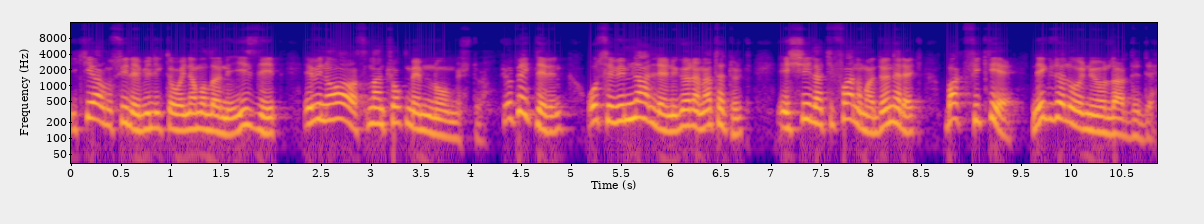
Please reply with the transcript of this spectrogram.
iki yavrusuyla birlikte oynamalarını izleyip evin o havasından çok memnun olmuştu. Köpeklerin o sevimli hallerini gören Atatürk eşi Latife Hanım'a dönerek bak Fikriye ne güzel oynuyorlar dedi.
